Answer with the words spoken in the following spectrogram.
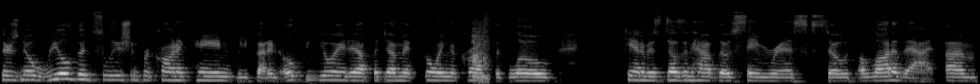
there's no real good solution for chronic pain. We've got an opioid epidemic going across the globe. Cannabis doesn't have those same risks. So a lot of that. Um,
